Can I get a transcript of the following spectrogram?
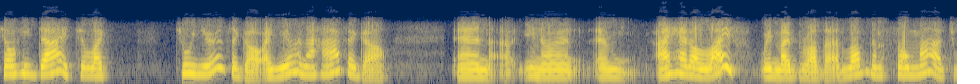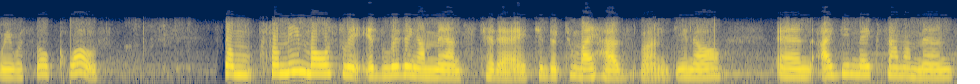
till he died, till like two years ago, a year and a half ago. And uh, you know, and and I had a life with my brother. I loved him so much. We were so close. So for me, mostly it's living amends today to the to my husband, you know, and I did make some amends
